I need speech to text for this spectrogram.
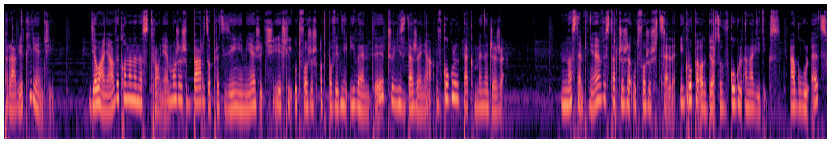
prawie klienci. Działania wykonane na stronie możesz bardzo precyzyjnie mierzyć, jeśli utworzysz odpowiednie eventy, czyli zdarzenia w Google Tag Managerze. Następnie wystarczy, że utworzysz cel i grupę odbiorców w Google Analytics, a Google Ads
